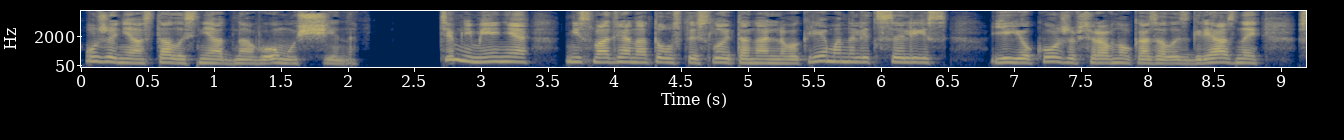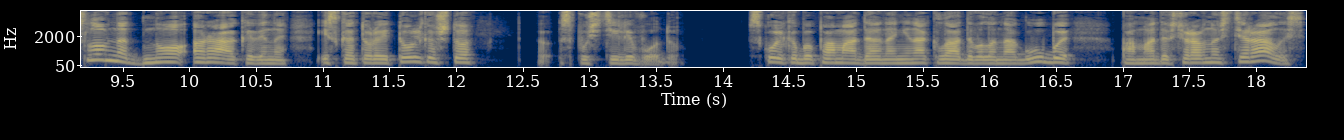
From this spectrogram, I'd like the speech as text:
уже не осталось ни одного мужчины. Тем не менее, несмотря на толстый слой тонального крема на лице Лис, ее кожа все равно казалась грязной, словно дно раковины, из которой только что э, спустили воду. Сколько бы помады она ни накладывала на губы, помада все равно стиралась.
